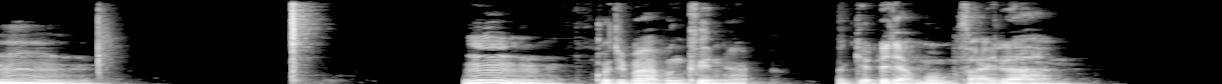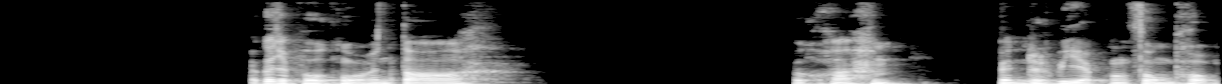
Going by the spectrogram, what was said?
อืม อืมโคจิมะเพิ่งขึ้นฮะ สังเกตได้จากมุมซ้ายล่าง แล้วก็จะโพกหัวกันต่อเพื่อความเป็นระเบียบของทรงผม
